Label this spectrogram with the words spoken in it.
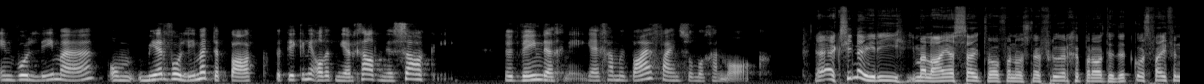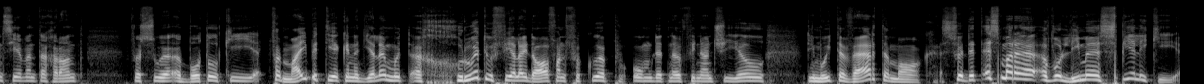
En volume om meer volume te pak beteken nie altyd meer geld in jou saak nie. Noodwendig nie. Jy gaan met baie fyn somme gaan maak. Ja, ek sien nou hierdie Himalaya sout waarvan ons nou vroeër gepraat het. Dit kos R75 vir so 'n botteltjie. Vir my beteken dit jy moet 'n groot hoeveelheid daarvan verkoop om dit nou finansiëel die moeite werd te maak. So dit is maar 'n volume speelietjie.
